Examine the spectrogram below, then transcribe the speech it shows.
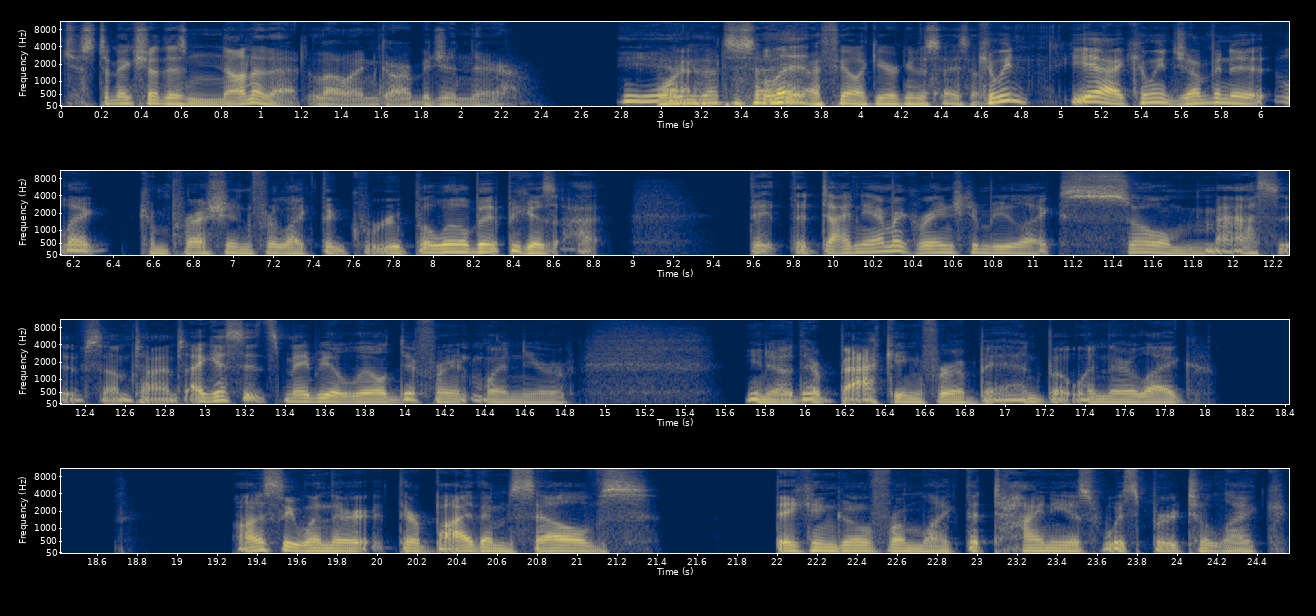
just to make sure there's none of that low end garbage in there. yeah. What were you about to say? Well, it- I feel like you were going to say something. Can we? Yeah. Can we jump into like compression for like the group a little bit because I, the the dynamic range can be like so massive sometimes. I guess it's maybe a little different when you're, you know, they're backing for a band, but when they're like, honestly, when they're they're by themselves, they can go from like the tiniest whisper to like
